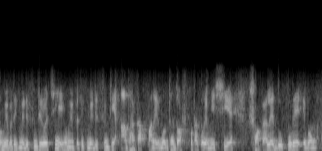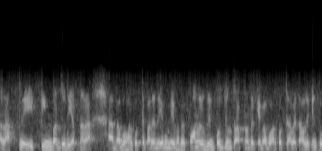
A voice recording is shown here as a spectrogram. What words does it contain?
হোমিওপ্যাথিক মেডিসিনটি রয়েছে, এই হোমিওপ্যাথিক মেডিসিনটি আধা কাপ পানির মধ্যে দশ ফোঁটা করে মিশিয়ে সকালে, দুপুরে এবং রাত্রে এই তিনবার যদি আপনারা ব্যবহার করতে পারেন এবং এভাবে পনেরো দিন পর্যন্ত আপনাদেরকে ব্যবহার করতে হবে, তাহলে কিন্তু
